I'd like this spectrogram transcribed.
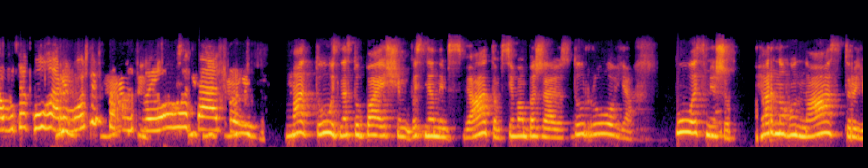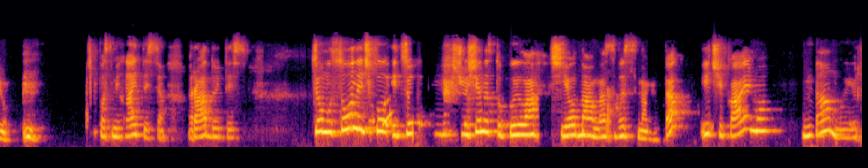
Я вот таку гармошечку свого тату. Матусь, з наступаючим весняним святом. Всім вам бажаю здоров'я, посмішок, гарного настрою. Посміхайтеся, радуйтесь цьому сонечку і цьому, що ще наступила ще одна у нас весна. Так? І чекаємо на мир.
